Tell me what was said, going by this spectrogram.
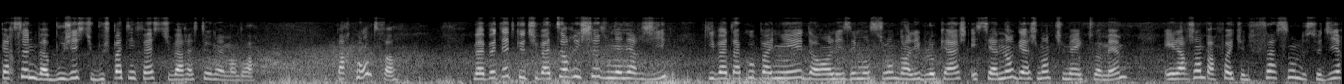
personne va bouger si tu bouges pas tes fesses tu vas rester au même endroit par contre bah, peut-être que tu vas t'enrichir d'une énergie qui va t'accompagner dans les émotions, dans les blocages. Et c'est un engagement que tu mets avec toi-même. Et l'argent, parfois, est une façon de se dire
